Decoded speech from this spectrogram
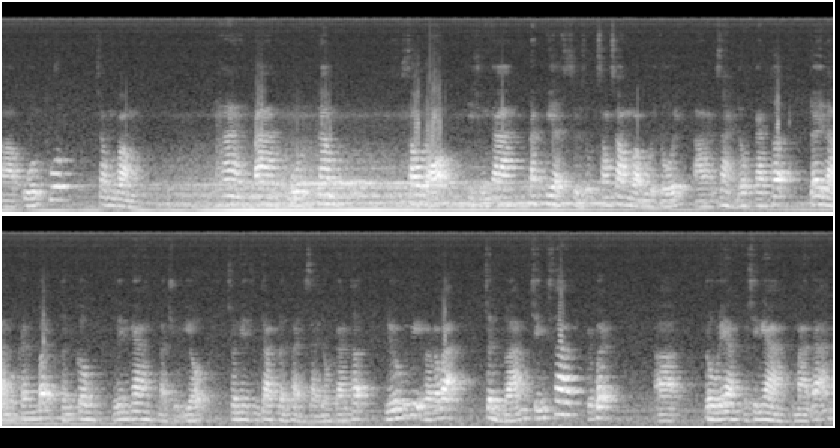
à, uống thuốc trong vòng 2, 3, 4, 5 sau đó thì chúng ta đặc biệt sử dụng song song vào buổi tối à, giải độc gan thận. Đây là một căn bệnh tấn công lên gan là chủ yếu cho nên chúng ta cần phải giải độc gan thận. Nếu quý vị và các bạn chẩn đoán chính xác cái bệnh à, đầu đen ở trên gà mà đã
